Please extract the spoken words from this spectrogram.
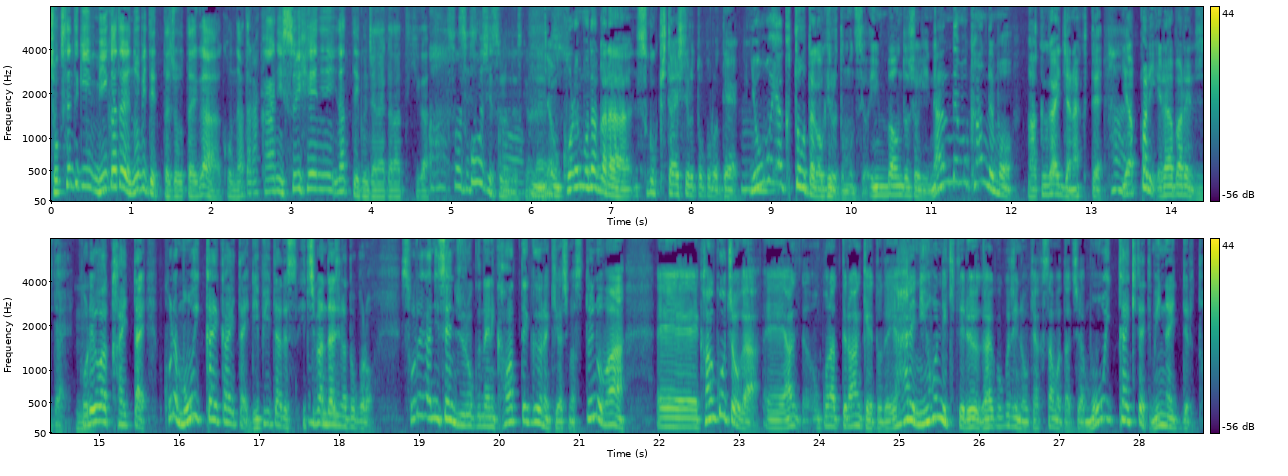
直線的に右肩で伸びていった状態が、こうなだらかに水平になっていくんじゃないかなって気があそうですか少しするんですけどね。でもこれもだから、すごく期待してるところで、ようやく淘汰が起きると思うんですよ。インバウンド消費。何でもかんでも爆買いじゃなくて、はいやっぱり選ばれる時代。これは買いたい。これはもう一回買いたい。リピーターです。一番大事なところ。それが2016年に変わっていくような気がします。というのは、えー観光庁が、えー行ってるアンケートで、やはり日本に来てる外国人のお客様たちはもう一回来たいってみんな言ってると。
